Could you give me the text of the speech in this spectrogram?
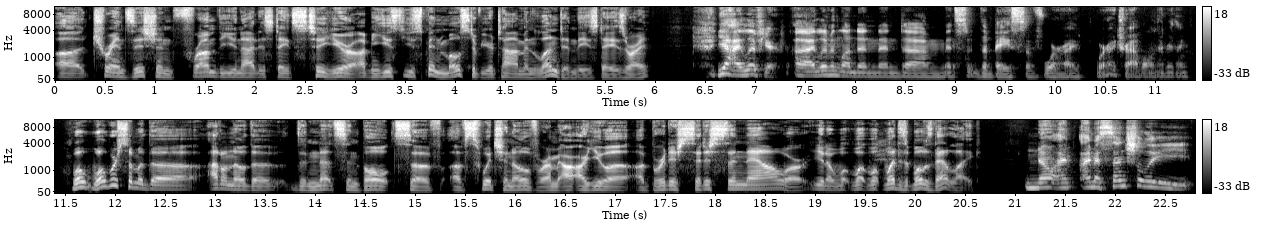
uh, transition from the United States to Europe. I mean, you you spend most of your time in London these days, right? Yeah, I live here. Uh, I live in London, and um, it's the base of where I where I travel and everything. What what were some of the I don't know the the nuts and bolts of of switching over? I mean, are, are you a, a British citizen now, or you know what what what is what was that like? No, I'm I'm essentially.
